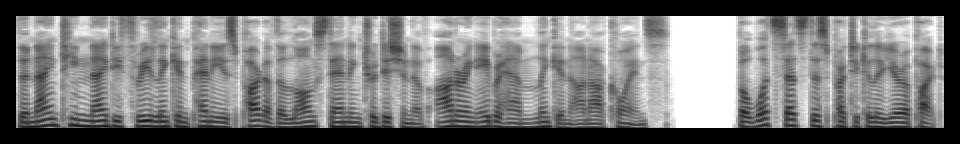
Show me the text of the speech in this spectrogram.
The 1993 Lincoln Penny is part of the long standing tradition of honoring Abraham Lincoln on our coins. But what sets this particular year apart?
